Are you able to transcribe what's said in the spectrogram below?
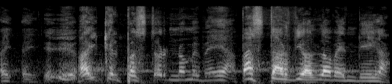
ay, ay, ay, que el pastor no me vea. Pastor, Dios lo bendiga.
